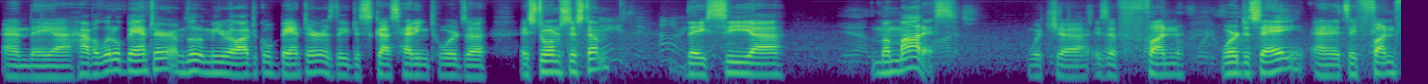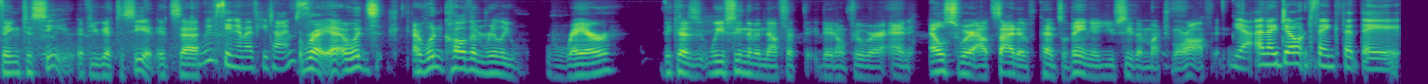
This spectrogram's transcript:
and they uh, have a little banter, a little meteorological banter as they discuss heading towards a, a storm system. amazing coloring. They see uh. Mammatus, which uh, is a fun word to say, and it's a fun thing to see if you get to see it. It's uh, We've seen them a few times. Right. I would I wouldn't call them really rare because we've seen them enough that they don't feel rare. And elsewhere outside of Pennsylvania, you see them much more often. Yeah, and I don't think that they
